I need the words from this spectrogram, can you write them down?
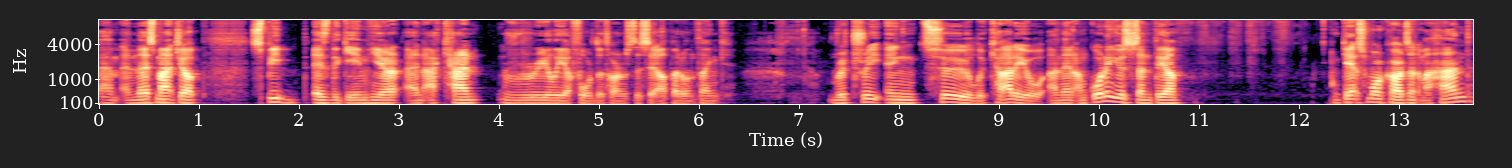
um, in this matchup, speed is the game here, and I can't really afford the turns to set up, I don't think retreating to Lucario, and then I'm going to use Cynthia, get some more cards into my hand,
